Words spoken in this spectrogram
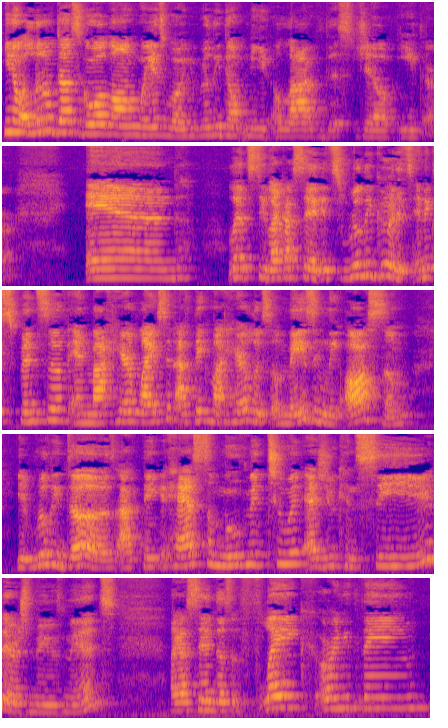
you know, a little does go a long way as well. You really don't need a lot of this gel either. And let's see, like I said, it's really good. It's inexpensive and my hair likes it. I think my hair looks amazingly awesome. It really does. I think it has some movement to it. As you can see, there's movement. Like I said, it doesn't flake or anything.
